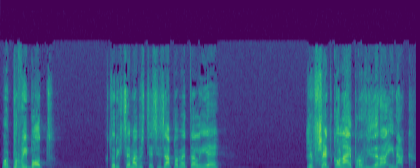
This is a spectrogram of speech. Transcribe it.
Môj prvý bod, ktorý chcem, aby ste si zapamätali, je, že všetko najprv vyzerá inak.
